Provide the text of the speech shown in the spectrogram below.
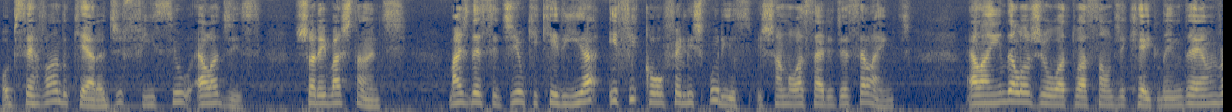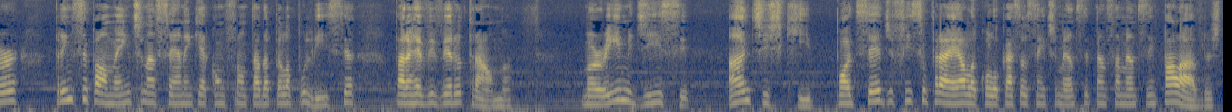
Observando que era difícil, ela disse: Chorei bastante, mas decidi o que queria e ficou feliz por isso, e chamou a série de excelente. Ela ainda elogiou a atuação de Caitlin Denver, principalmente na cena em que é confrontada pela polícia para reviver o trauma. Marie me disse antes que pode ser difícil para ela colocar seus sentimentos e pensamentos em palavras.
